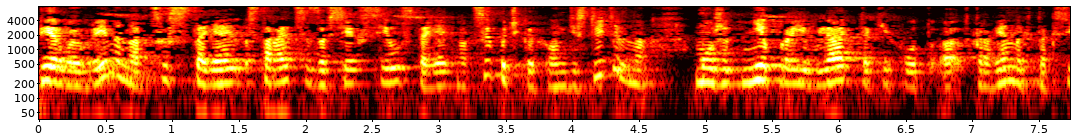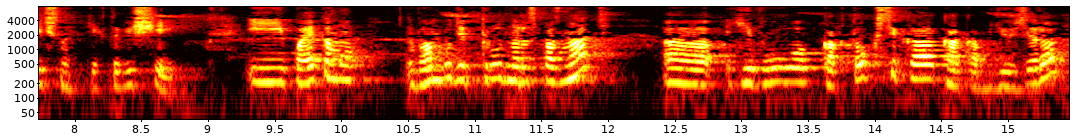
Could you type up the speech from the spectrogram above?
первое время нарцисс стоя... старается за всех сил стоять на цыпочках, он действительно может не проявлять таких вот откровенных токсичных каких-то вещей. И поэтому вам будет трудно распознать, его как токсика, как абьюзера,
